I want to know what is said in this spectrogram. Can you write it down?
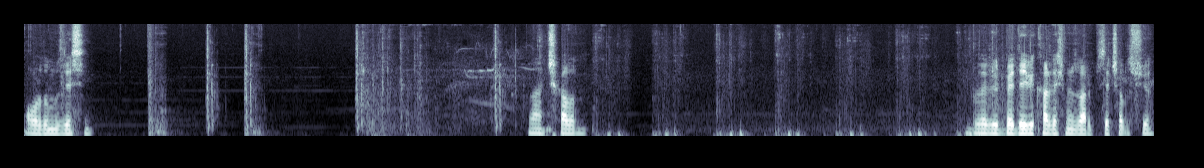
Ordumuz yesin. Buradan çıkalım. Burada bir bedevi kardeşimiz var bize çalışıyor.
